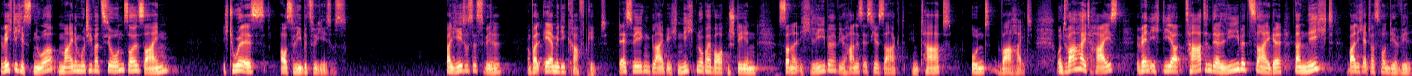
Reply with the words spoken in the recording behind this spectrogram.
Wichtig ist nur, meine Motivation soll sein, ich tue es aus Liebe zu Jesus. Weil Jesus es will und weil er mir die Kraft gibt. Deswegen bleibe ich nicht nur bei Worten stehen, sondern ich liebe, wie Johannes es hier sagt, in Tat und Wahrheit. Und Wahrheit heißt, wenn ich dir Taten der Liebe zeige, dann nicht, weil ich etwas von dir will,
